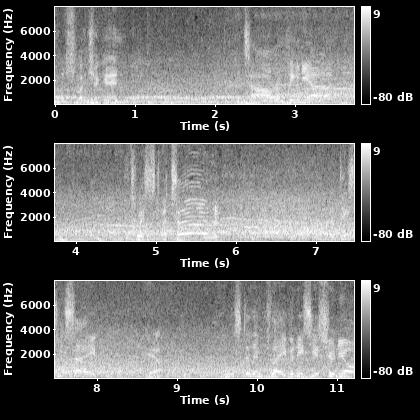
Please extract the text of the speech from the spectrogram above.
for a switch again. Guitar, Raphinha. Twist, a turn And a decent save. Yeah. Ball still in play, Vinicius Junior.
